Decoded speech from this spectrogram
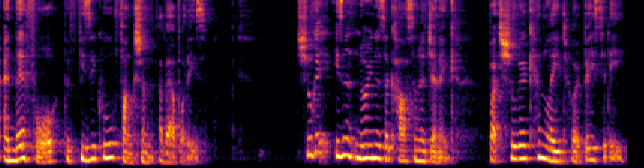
and therefore the physical function of our bodies. Sugar isn't known as a carcinogenic, but sugar can lead to obesity,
